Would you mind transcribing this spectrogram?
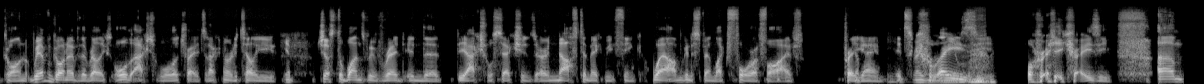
gone we haven't gone over the relics or the actual warlord trades, and i can already tell you Yep. just the ones we've read in the the actual sections are enough to make me think wow i'm going to spend like four or five pre-game Yeah, it's regularly. crazy already crazy. Um,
